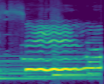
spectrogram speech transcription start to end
see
